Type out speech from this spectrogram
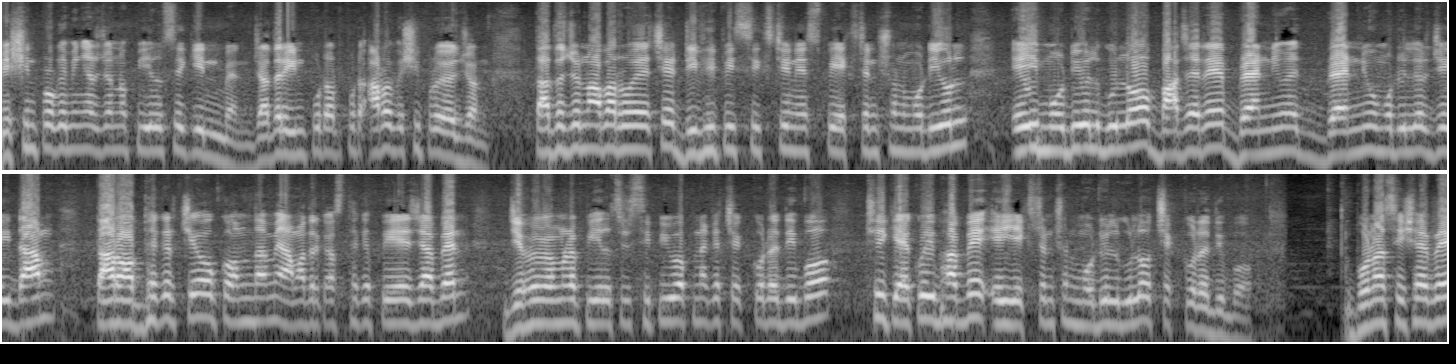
মেশিন প্রোগ্রামিংয়ের জন্য পিএলসি কিনবেন, যাদের ইনপুট আউটপুট আরও বেশি প্রয়োজন, তাদের জন্য আবার রয়েছে DVP sixteen SP extension module এই মডিউলগুলো বাজারে ব্র্যান্ড নিউ ব্র্যান্ড নিউ মডিউলের যেই দাম তার অর্ধেকের চেয়েও কম দামে আমাদের কাছ থেকে পেয়ে যাবেন। যেভাবে আমরা পিএলসির সিপিইউ আপনাকে চেক করে দিব, ঠিক একইভাবে এই এক্সটেনশন মডিউলগুলো চেক করে দিব। বোনাস হিসেবে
